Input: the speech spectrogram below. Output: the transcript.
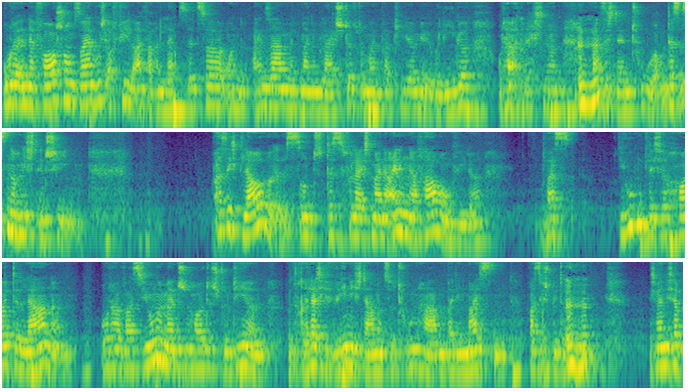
oder in der Forschung sein, wo ich auch viel einfach in Labs sitze und einsam mit meinem Bleistift und meinem Papier mir überlege oder anrechnen, mhm. was ich denn tue. Und das ist noch nicht entschieden. Was ich glaube ist, und das ist vielleicht meine eigene Erfahrung wieder, was Jugendliche heute lernen oder was junge Menschen heute studieren, wird relativ wenig damit zu tun haben, bei den meisten, was sie später mhm. tun. Ich meine, ich habe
